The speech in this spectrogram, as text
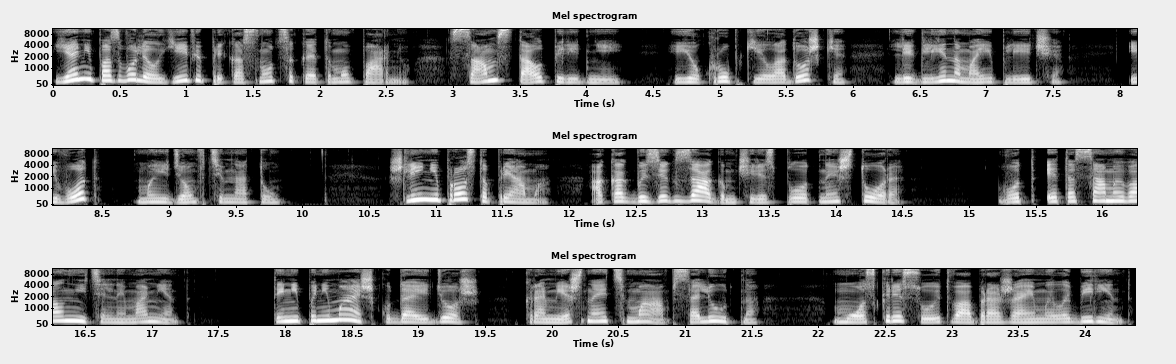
Я не позволил Еве прикоснуться к этому парню. Сам стал перед ней. Ее хрупкие ладошки — легли на мои плечи. И вот мы идем в темноту. Шли не просто прямо, а как бы зигзагом через плотные шторы. Вот это самый волнительный момент. Ты не понимаешь, куда идешь, Кромешная тьма, абсолютно. Мозг рисует воображаемый лабиринт.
